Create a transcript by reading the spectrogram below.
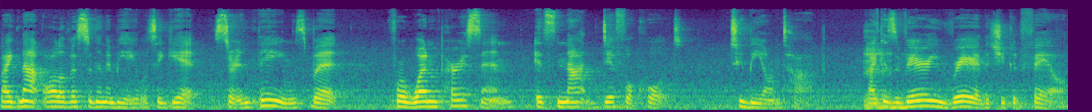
Like not all of us are going to be able to get certain things but for one person it's not difficult to be on top. Like it's mm. very rare that you could fail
